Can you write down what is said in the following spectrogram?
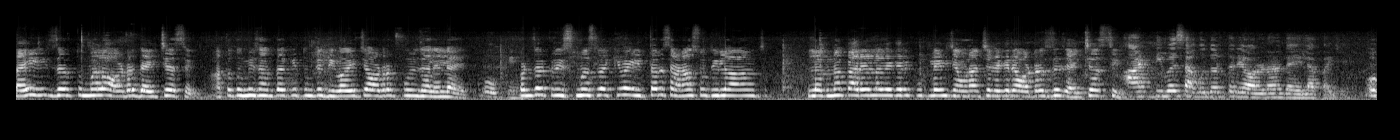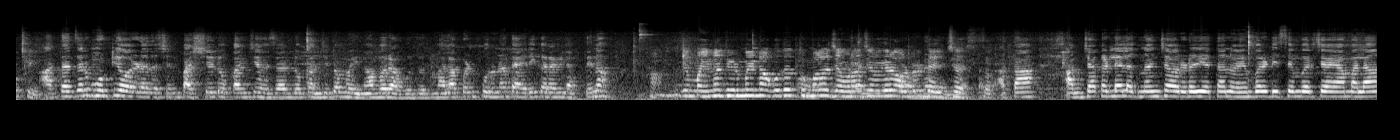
ताई जर तुम्हाला ऑर्डर द्यायची असेल आता तुम्ही सांगता की तुमच्या दिवाळीचे ऑर्डर फुल झालेले आहेत. पण जर क्रिसमसला किंवा इतर सणासुदीला लग्न कार्याला वगैरे कुठल्याही जेवणाचे वगैरे ऑर्डर्स जर द्यायचे असतील. आठ दिवस अगोदर तरी ऑर्डर द्यायला पाहिजे. ओके आता जर मोठी ऑर्डर असेल पाचशे लोकांची हजार लोकांची तर महिनाभर अगोदर. मला पण पूर्ण तयारी करावी लागते ना. हां म्हणजे महिना दीड महिना अगोदर तुम्हाला जेवणाचे वगैरे ऑर्डर द्यायचे असतात. आता आमच्याकडल्या लग्नांच्या ऑर्डर येतात नोव्हेंबर डिसेंबरच्या या मला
